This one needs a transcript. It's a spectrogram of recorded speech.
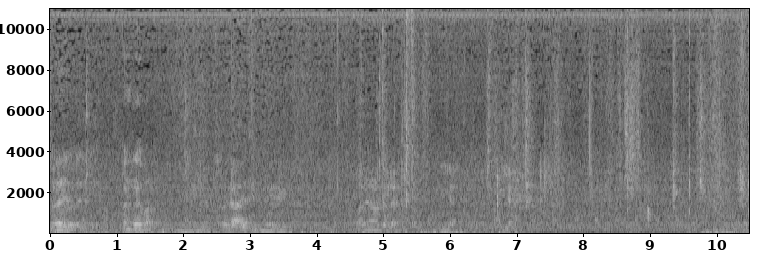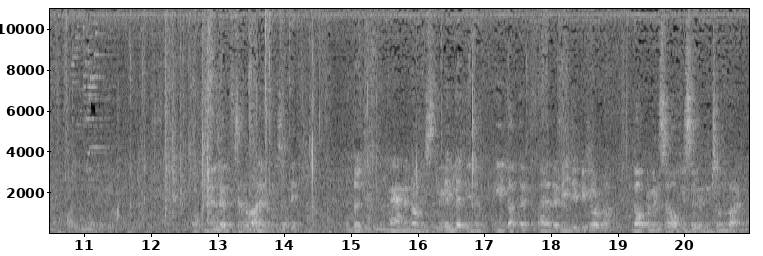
സുരാജ് പറഞ്ഞില്ലേ പെൺഡ്രൈവ് പറഞ്ഞു ഇല്ല. ഇല്ല. ലഭിച്ചെന്ന് പറയുന്നു. ഗ്രാൻഡ് ഓഫീസിൽ. ഇത് ഈ കത്ത് അതായത് ഡി ജി പിക്കുള്ള ഡോക്യുമെന്റ്സ് ഓഫീസിൽ എത്തിച്ചു എന്ന് പറയുന്നു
